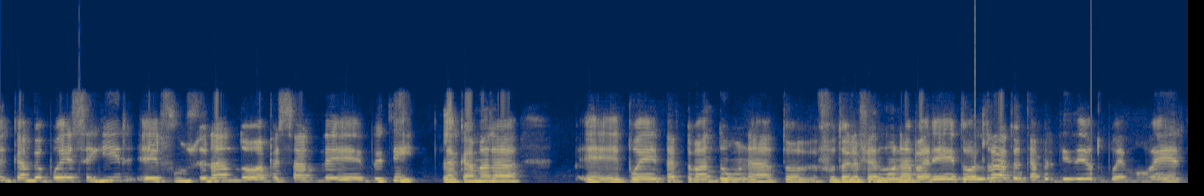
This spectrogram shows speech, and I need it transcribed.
en cambio, puede seguir eh, funcionando a pesar de, ti. La cámara eh, puede estar tomando una, fotografiando una pared todo el rato, en cambio, el video tú puedes mover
